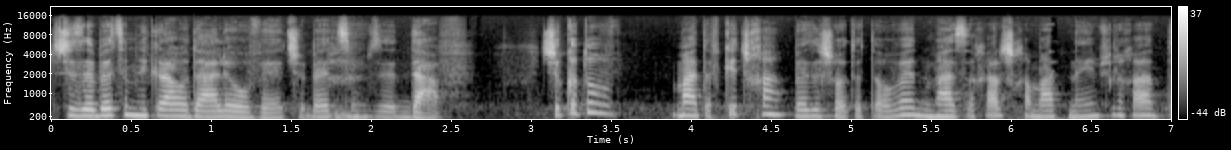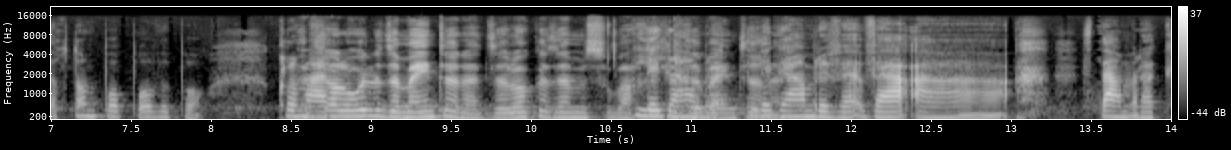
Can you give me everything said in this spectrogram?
שזה בעצם נקרא הודעה לעובד, שבעצם זה דף, שכתוב מה התפקיד שלך, באיזה שעות אתה עובד, מה השכר שלך, מה התנאים שלך, תחתום פה, פה ופה. כלומר... אפשר להוריד את זה מהאינטרנט, זה לא כזה מסובך. לגמרי, לגמרי, וסתם, רק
